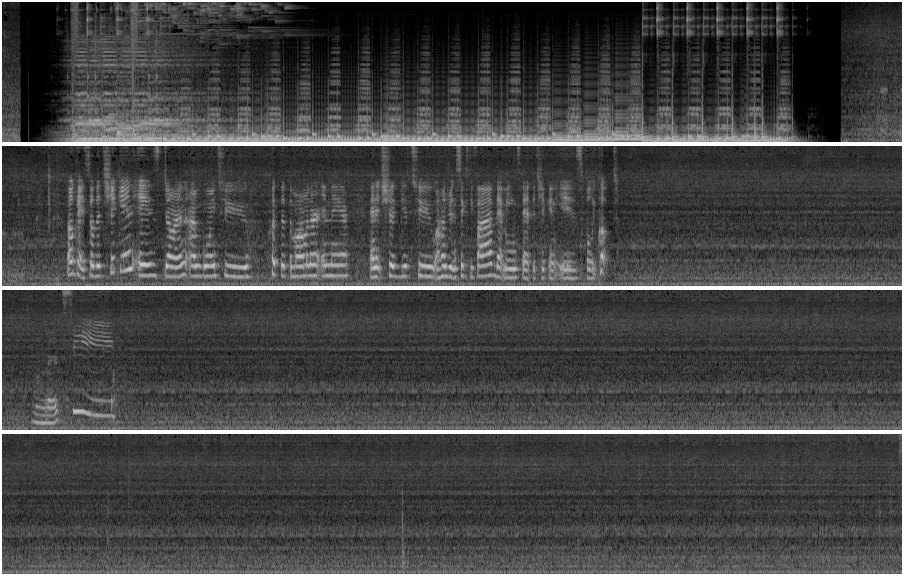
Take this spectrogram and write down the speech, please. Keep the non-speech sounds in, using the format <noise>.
Okay, so the chicken is done. I'm going to put the thermometer in there and it should get to 165. That means that the chicken is fully cooked. Let's see.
